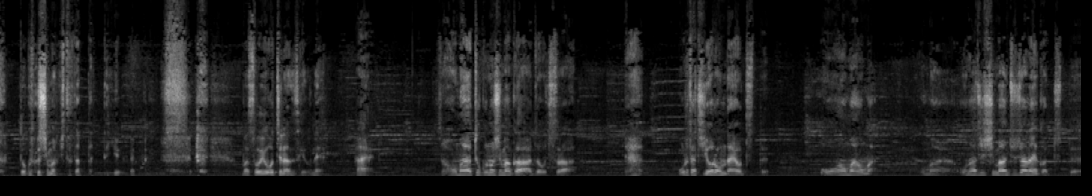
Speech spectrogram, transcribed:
徳之島の人だったっていう。まあそういうオチなんですけどね。はい「お前は徳之島か」って落ちたら「え俺たち世論だよ」っつって「おおお前お前お前同じ島んちゅじゃないか」っつって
